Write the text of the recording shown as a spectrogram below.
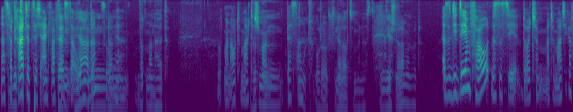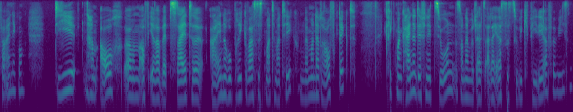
Das mit, verdrahtet sich einfach dann, fest da ja, oben, ne? dann, So, ja, dann wird man halt, wird man wird automatisch man besser. gut oder schneller zumindest. Und je schneller man wird. Also die DMV, das ist die Deutsche Mathematikervereinigung, die haben auch ähm, auf ihrer Webseite eine Rubrik Was ist Mathematik? Und wenn man da draufklickt, kriegt man keine Definition, sondern wird als allererstes zu Wikipedia verwiesen.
